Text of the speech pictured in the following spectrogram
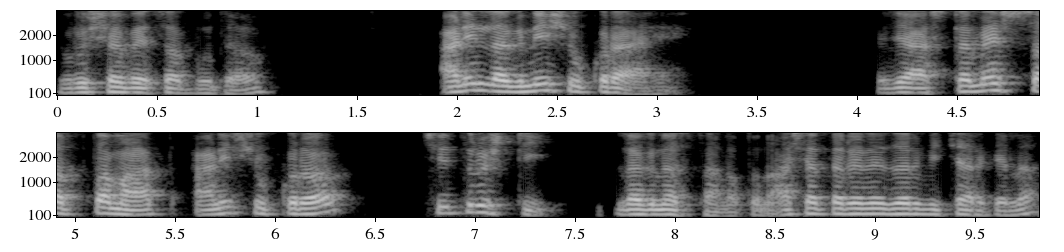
वृषभेचा बुध. आणि लग्नी शुक्र आहे. म्हणजे अष्टमेश सप्तमात आणि शुक्रची दृष्टी लग्न स्थानातून अशा तऱ्हेने जर विचार केला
